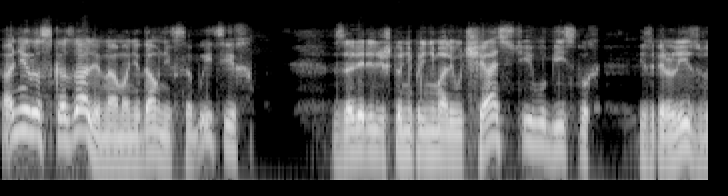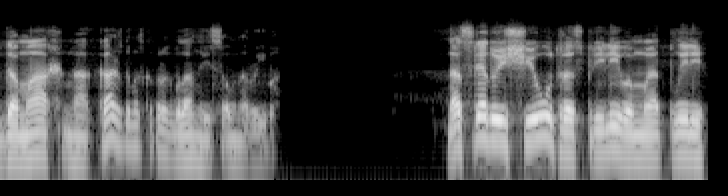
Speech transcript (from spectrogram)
Они рассказали нам о недавних событиях, заверили, что не принимали участия в убийствах и заперлись в домах, на каждом из которых была нарисована рыба. На следующее утро с приливом мы отплыли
